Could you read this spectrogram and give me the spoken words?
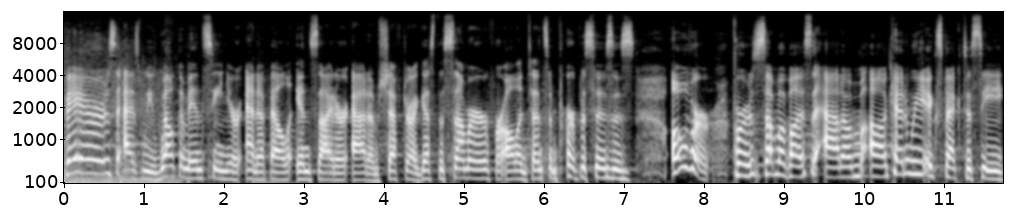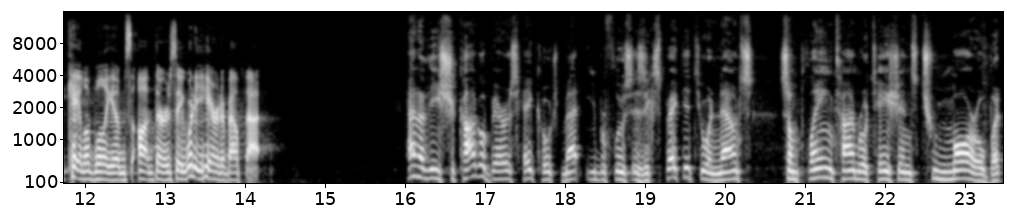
Bears as we welcome in senior NFL insider Adam Schefter. I guess the summer, for all intents and purposes, is over for some of us. Adam, uh, can we expect to see Caleb Williams on Thursday? What are you hearing about that? Hannah, the Chicago Bears head coach Matt Eberflus is expected to announce some playing time rotations tomorrow, but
